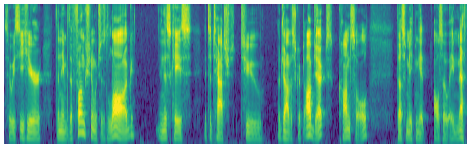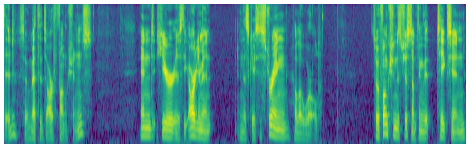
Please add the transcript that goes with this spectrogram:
So we see here the name of the function, which is log. In this case, it's attached to a JavaScript object, console, thus making it also a method. So methods are functions. And here is the argument, in this case a string, hello world. So a function is just something that takes in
